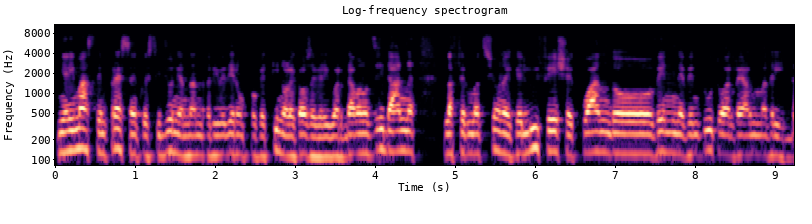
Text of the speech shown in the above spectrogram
mi è rimasta impressa in questi giorni andando a rivedere un pochettino le cose che riguardavano Zidane, l'affermazione che lui fece quando venne venduto al Real Madrid,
